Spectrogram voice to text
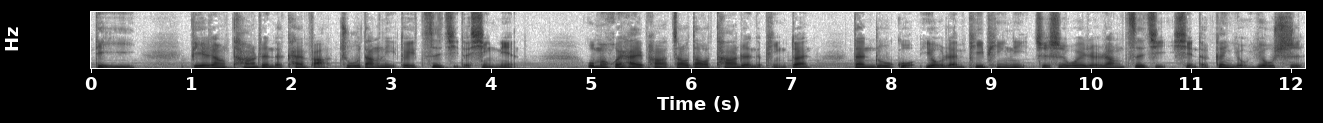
第一，别让他人的看法阻挡你对自己的信念。我们会害怕遭到他人的评断，但如果有人批评你，只是为了让自己显得更有优势，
